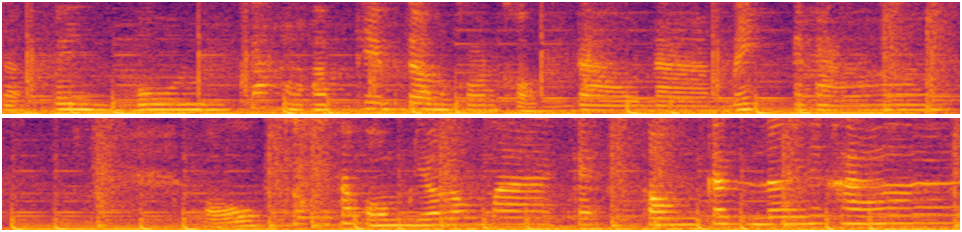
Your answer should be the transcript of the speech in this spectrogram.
จะเป็นโบลูนก้านะครับเทพเจ้ามังกรของดาวนาเมกนะครับโอเคครับผมเดี๋ยวเรามาแกะกล่องกันเลยนะครับ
